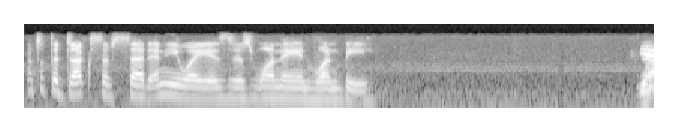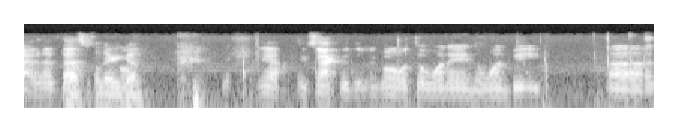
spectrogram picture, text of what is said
That's what the Ducks have said anyway. Is there's one A and one B. Yeah, that, Oh, that's well, there you go. Yeah, exactly. They've been going with the one A and the one B. Uh,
